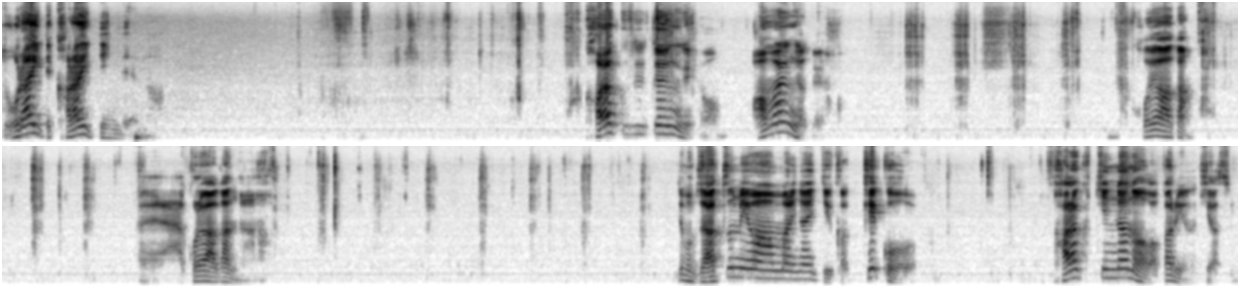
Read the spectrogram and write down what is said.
ドライって辛いっていいんだよな。辛く聞けんでしょ甘いんだけど。これはあかん。えー、これはあかんな。でも雑味はあんまりないっていうか、結構、辛口なのはわかるような気がする。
